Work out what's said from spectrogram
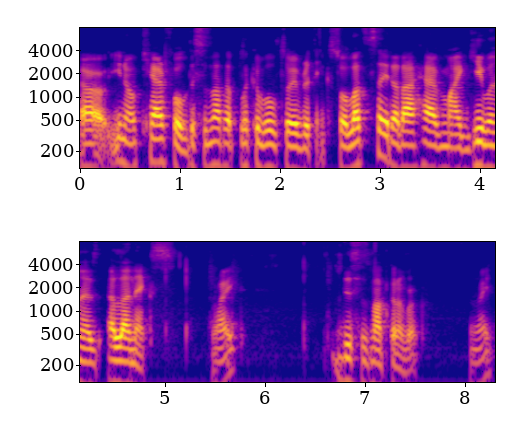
uh, you know careful, this is not applicable to everything. So let's say that I have my given as ln x, right? This is not going to work, right?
